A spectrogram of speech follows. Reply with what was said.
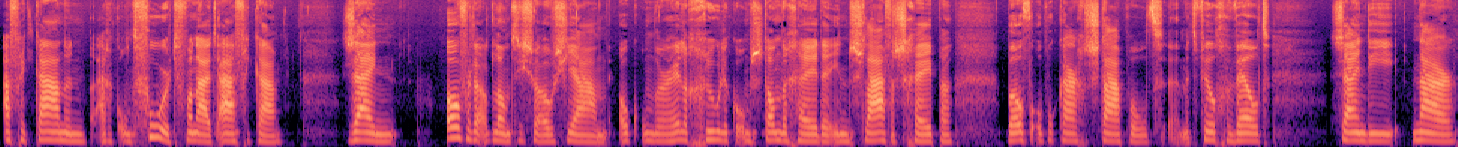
Afrikanen eigenlijk ontvoerd vanuit Afrika. Zijn over de Atlantische Oceaan, ook onder hele gruwelijke omstandigheden in slavenschepen, bovenop elkaar gestapeld, met veel geweld, zijn die naar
